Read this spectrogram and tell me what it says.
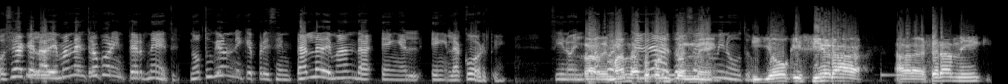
o sea que la demanda entró por internet. No tuvieron ni que presentar la demanda en el en la corte, sino entró la demanda por internet. Y yo quisiera agradecer a Nick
